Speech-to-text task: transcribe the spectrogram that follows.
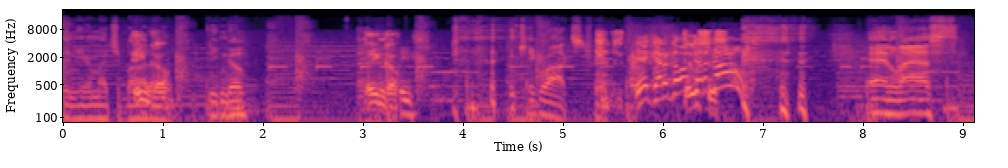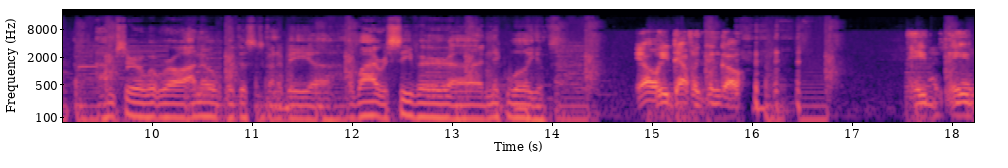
Didn't hear much about He him. can go. He can go. You can go. Peace. Kick rocks, Tripp. Yeah, gotta go, gotta go. And last, I'm sure what we're all, I know what this is going to be uh, a wide receiver, uh, Nick Williams. Yo, he definitely can go. He he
